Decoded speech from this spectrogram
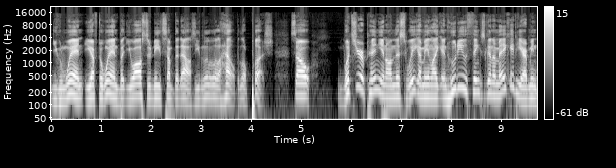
you can win you have to win but you also need something else you need a little help a little push so what's your opinion on this week i mean like and who do you think's going to make it here i mean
